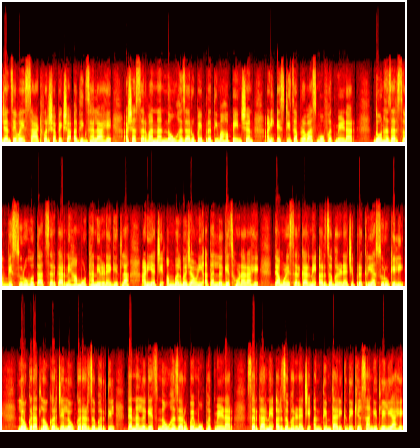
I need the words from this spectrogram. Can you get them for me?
ज्यांचे वय साठ वर्षापेक्षा अधिक झालं आहे अशा सर्वांना नऊ हजार रुपये प्रतिमाह पेन्शन आणि एस टीचा प्रवास मोफत मिळणार. दोन हजार सव्वीस सुरू होताच सरकारने हा मोठा निर्णय घेतला आणि याची अंमलबजावणी आता लगेच होणार आहे. त्यामुळे सरकारने अर्ज भरण्याची प्रक्रिया सुरू केली. लवकरात लवकर जे लवकर अर्ज भरतील त्यांना लगेच नऊ हजार रुपये मोफत मिळणार. सरकारने अर्ज भरण्याची अंतिम तारीख देखील सांगितलेली आहे.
